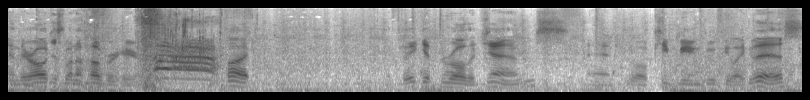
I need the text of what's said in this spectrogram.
And they're all just going to hover here. But, if they get through all the gens, and will keep being goofy like this,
